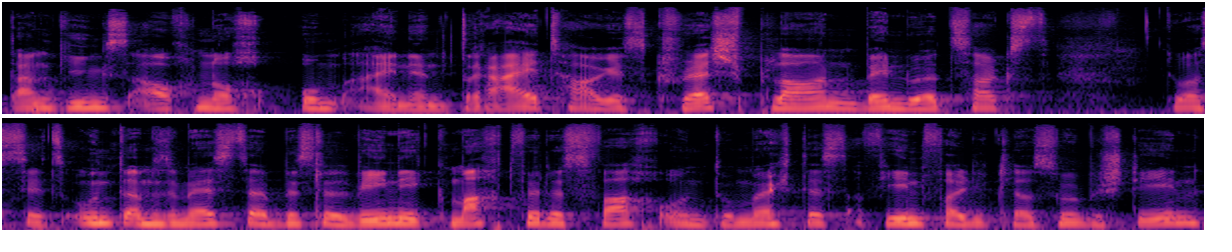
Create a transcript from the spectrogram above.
Dann ging es auch noch um einen Dreitages-Crashplan, wenn du jetzt sagst, du hast jetzt unterm Semester ein bisschen wenig gemacht für das Fach und du möchtest auf jeden Fall die Klausur bestehen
